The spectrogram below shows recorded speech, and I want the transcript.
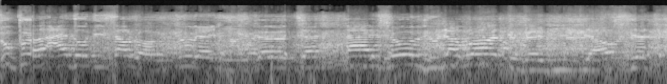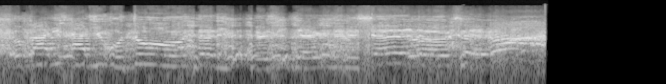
Un adolescent dans tous les idol 的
